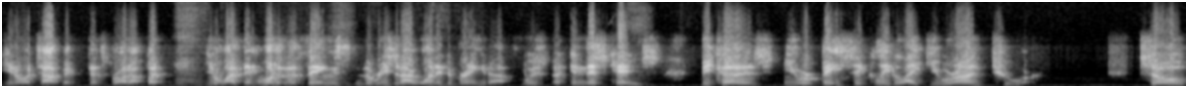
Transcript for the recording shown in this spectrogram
you know a topic that's brought up, but you know I think one of the things, the reason I wanted to bring it up was uh, in this case because you were basically like you were on tour. So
